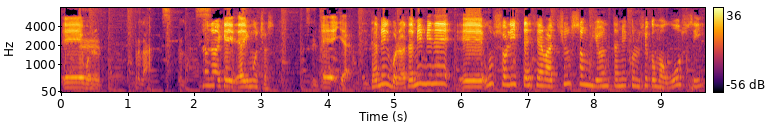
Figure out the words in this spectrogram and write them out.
Eh, bueno, Eh, relax, relax. no, no, aquí hay muchos. Sí. Eh, ya, también, bueno, también viene eh, un solista que se llama Chu Song Yeon, también conocido como Wuxi.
